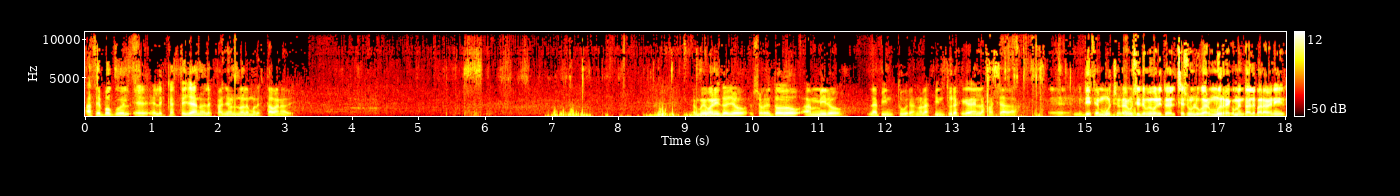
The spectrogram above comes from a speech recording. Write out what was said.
hace poco el, el castellano, el español no le molestaba a nadie. muy bonito. Yo, sobre todo, admiro la pintura, ¿no? Las pinturas que quedan en la fachada. Eh, dicen mucho. Es un sitio muy bonito. Elche es un lugar muy recomendable para venir.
